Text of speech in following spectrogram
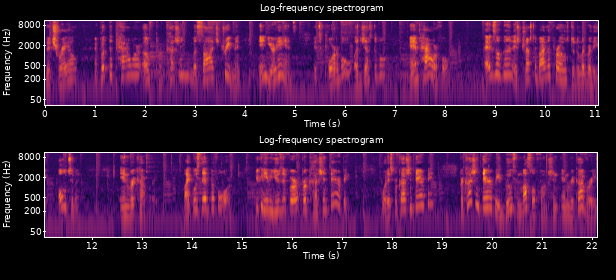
the trail, and put the power of percussion massage treatment in your hands. It's portable, adjustable, and powerful. Exogun is trusted by the pros to deliver the ultimate in recovery. Like we said before, you can even use it for percussion therapy. What is percussion therapy? Percussion therapy boosts muscle function and recovery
